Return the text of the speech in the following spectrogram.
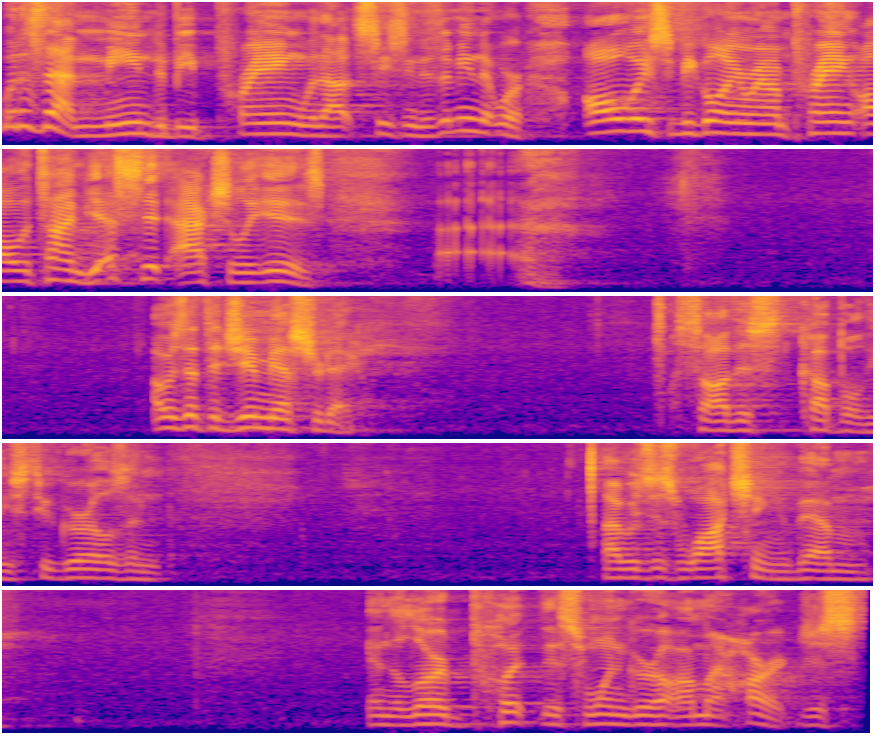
What does that mean to be praying without ceasing? Does it mean that we're always to be going around praying all the time? Yes, it actually is. Uh, I was at the gym yesterday. Saw this couple, these two girls, and I was just watching them. And the Lord put this one girl on my heart. Just,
